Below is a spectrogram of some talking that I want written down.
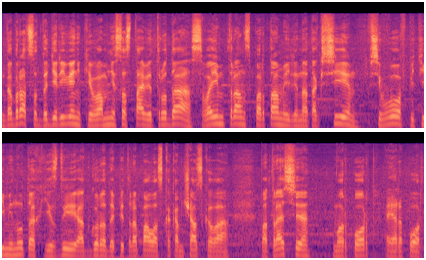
Добраться до деревеньки вам не составит труда. Своим транспортом или на такси. Всего в пяти минутах езды от города Петропавловска-Камчатского по трассе Морпорт-Аэропорт.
